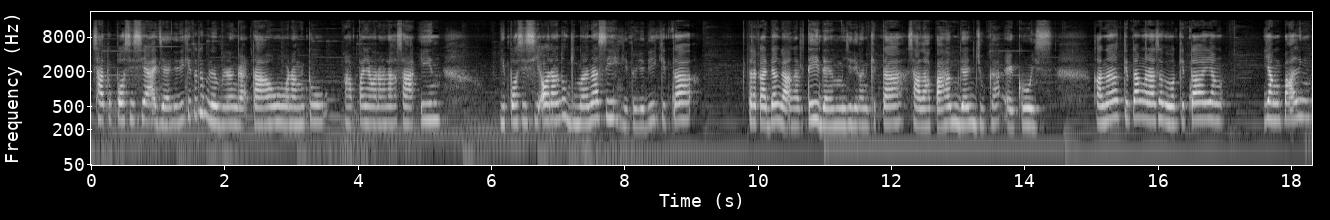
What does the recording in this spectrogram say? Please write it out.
satu posisi aja. Jadi kita tuh bener-bener nggak -bener tahu orang itu apa yang orang rasain di posisi orang tuh gimana sih gitu. Jadi kita terkadang nggak ngerti dan menjadikan kita salah paham dan juga egois. Karena kita ngerasa bahwa kita yang yang paling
